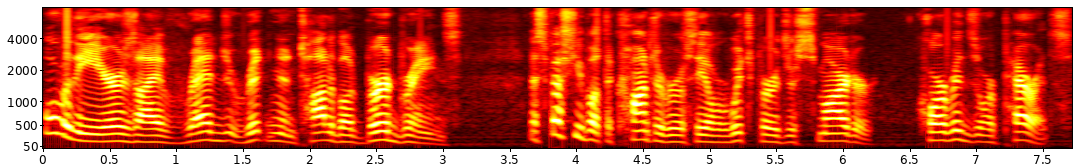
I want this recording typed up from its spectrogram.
Over the years, I've read, written, and taught about bird brains, especially about the controversy over which birds are smarter, corvids or parrots.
